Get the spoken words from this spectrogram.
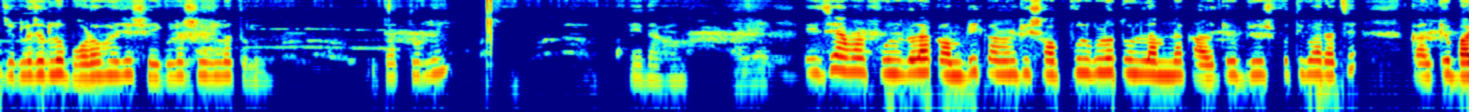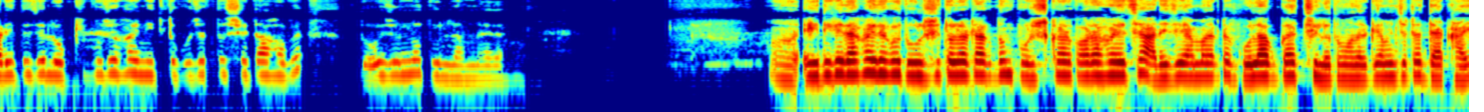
যেগুলো যেগুলো বড় হয়েছে সেইগুলো সেগুলো তুলবো। এটা তুলি। এই দেখো। এই যে আমার ফুল তোলা কমপ্লিট কারণ কি সব ফুলগুলো তুললাম না। কালকেও বৃহস্পতিবার আছে। কালকে বাড়িতে যে লক্ষ্মী পুজো হয়, নিত্য পুজোর, তো সেটা হবে। তো ওই জন্য তুললাম না দেখো। এইদিকে দেখো, এই দেখো, তুলসী তলাটা একদম পরিষ্কার করা হয়েছে। আর এই যে আমার একটা গোলাপ গাছ ছিল, তোমাদেরকে আমি যেটা দেখাই,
